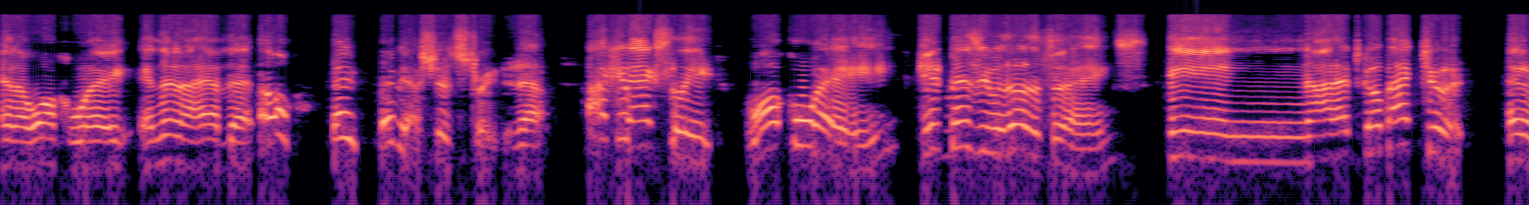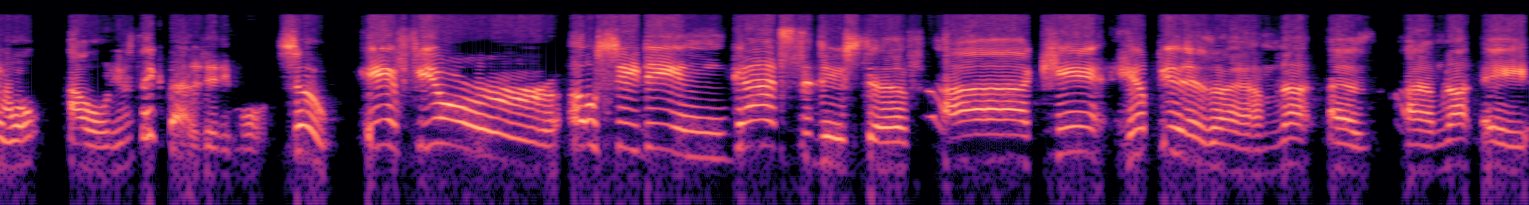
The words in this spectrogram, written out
and I walk away, and then I have that, oh, maybe, maybe I should straighten it out. I can actually walk away, get busy with other things, and not have to go back to it. And it won't I won't even think about it anymore. So, if you're OCD and got to do stuff, I can't help you as I am not as I'm not a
